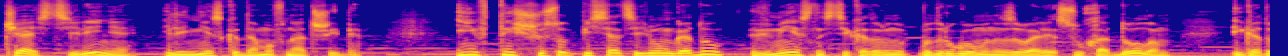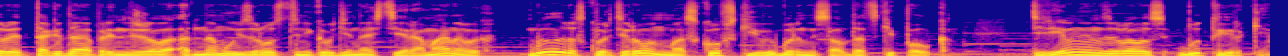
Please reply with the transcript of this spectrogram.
часть селения или несколько домов на отшибе. И в 1657 году в местности, которую по-другому называли Суходолом, и которая тогда принадлежала одному из родственников династии Романовых, был расквартирован московский выборный солдатский полк. Деревня называлась Бутырки.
